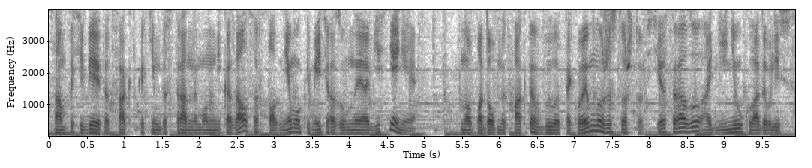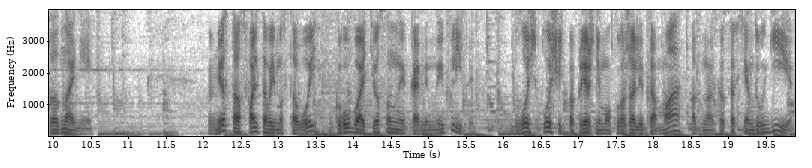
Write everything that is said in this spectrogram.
Сам по себе этот факт, каким бы странным он ни казался, вполне мог иметь разумное объяснение – но подобных фактов было такое множество, что все сразу они не укладывались в сознании. Вместо асфальтовой мостовой грубо отесанные каменные плиты. Площадь по-прежнему окружали дома, однако совсем другие.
